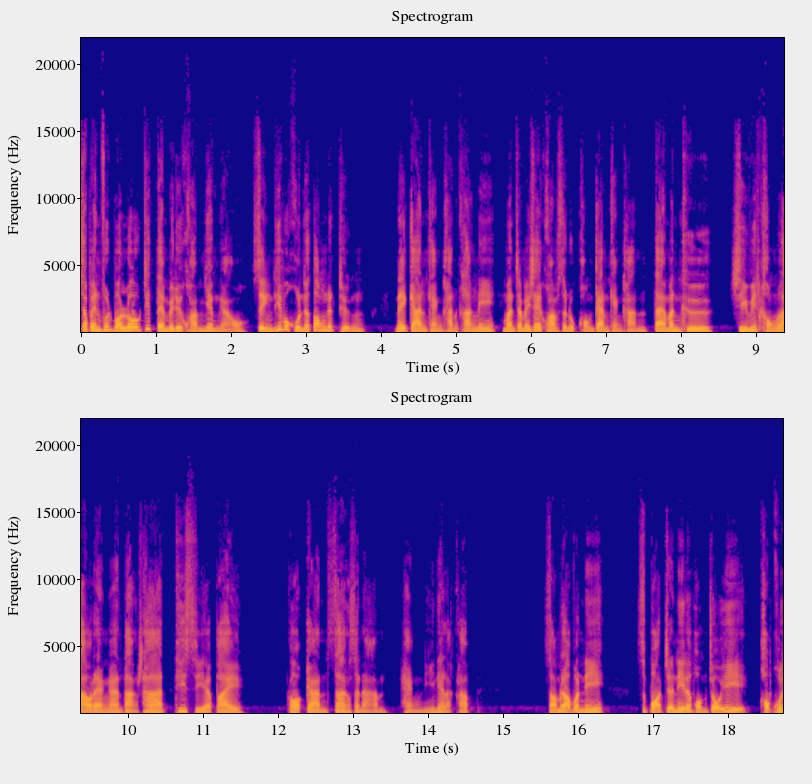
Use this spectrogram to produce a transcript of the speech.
จะเป็นฟุตบอลโลกที่เต็มไปด้วยความเงียบเหงา สิ่งที่พวกคุณจะต้องนึกถึง ในการแข่งขันครั้งนี้ มันจะไม่ใช่ความสนุกของการแข่งขัน แต่มันคือชีวิตของเหล่าแรงงานต่างชาติที่เสียไป เพราะการสร้างสนามแห่งนี้เนี่ยแหละครับสำหรับวันนี้ Sport Journey และผมโจอี้ขอบคุณ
